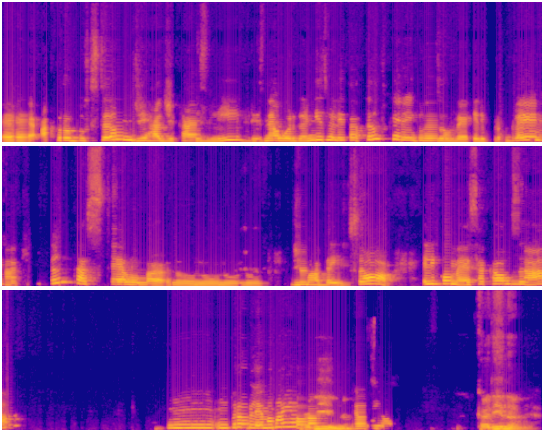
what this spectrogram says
é, a produção de radicais livres, né, o organismo ele está tanto querendo resolver aquele problema que tanta célula no, no, no, de uma vez só, ele começa a causar um, um problema maior. Karina, então, Karina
